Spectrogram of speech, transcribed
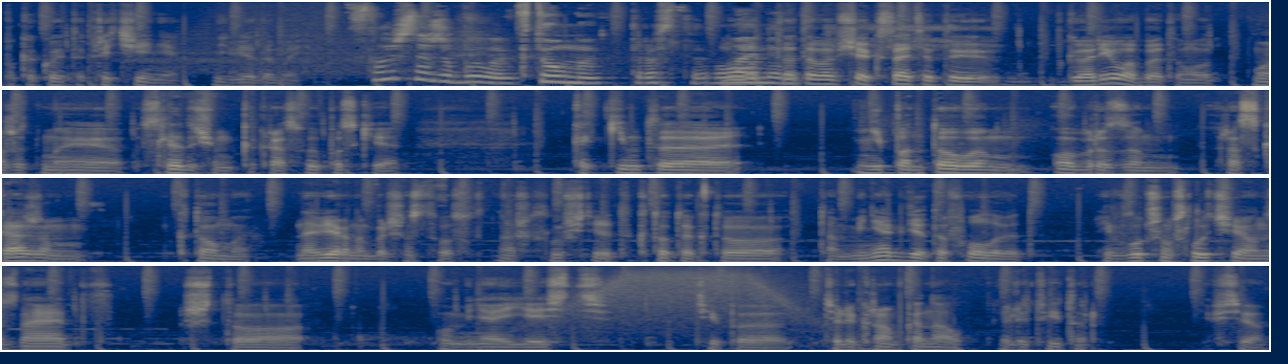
по какой-то причине неведомой. Слышно же было, кто мы просто Ну, вот это вообще, кстати, ты говорил об этом. Вот, может, мы в следующем как раз выпуске каким-то непонтовым образом расскажем, кто мы. Наверное, большинство наших слушателей это кто-то, кто там меня где-то фолловит. И в лучшем случае он знает, что у меня есть типа телеграм-канал или твиттер. И все.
